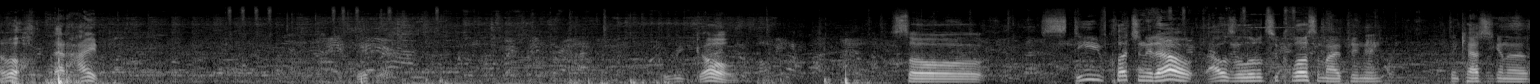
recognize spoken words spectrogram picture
ugh, that hype. Here we go. So, Steve clutching it out. That was a little too close, in my opinion. I think Cash is gonna.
